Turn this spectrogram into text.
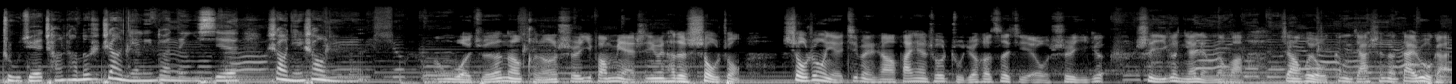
主角常常都是这样年龄段的一些少年少女们。嗯，我觉得呢，可能是一方面是因为它的受众，受众也基本上发现说主角和自己有是一个是一个年龄的话，这样会有更加深的代入感。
